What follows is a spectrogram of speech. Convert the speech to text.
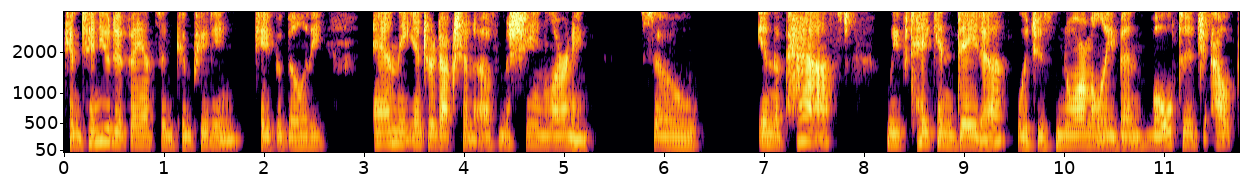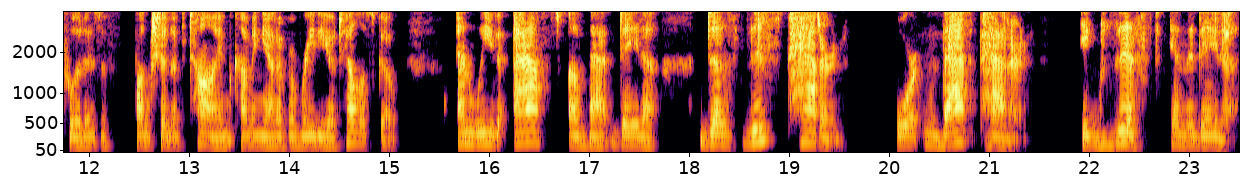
continued advance in computing capability and the introduction of machine learning. So, in the past, we've taken data, which has normally been voltage output as a function of time coming out of a radio telescope, and we've asked of that data, does this pattern or that pattern exist in the data?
